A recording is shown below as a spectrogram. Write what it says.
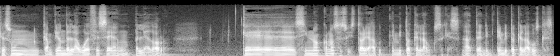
que es un campeón de la UFC, un peleador, que si no conoces su historia, te invito a que la busques. Ah, te, te invito a que la busques.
